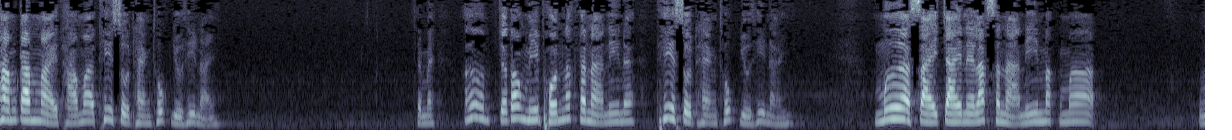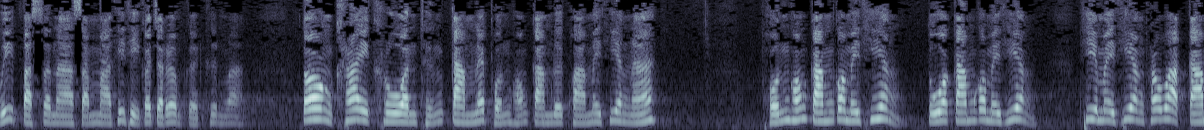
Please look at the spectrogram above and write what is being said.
ทำกรรมใหม่ถามว่าที่สุดแห่งทุกอยู่ที่ไหนใช่ไหมเออจะต้องมีผลลักษณะนี้นะที่สุดแห่งทุกอยู่ที่ไหน เมื่อใส่ใจในลักษณะนี้มากๆ วิปัสนาสัมมาทิฏฐิก็จะเริ่มเกิดขึ้นว่า ต้องใคร่ครวญถึงกรรมและผลของกรรมโดยความไม่เที่ยงนะ ผลของกรรมก็ไม่เที่ยง ตัวกรรมก็ไม่เที่ยง ที่ไม่เที่ยง เพราะว่ากรรม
